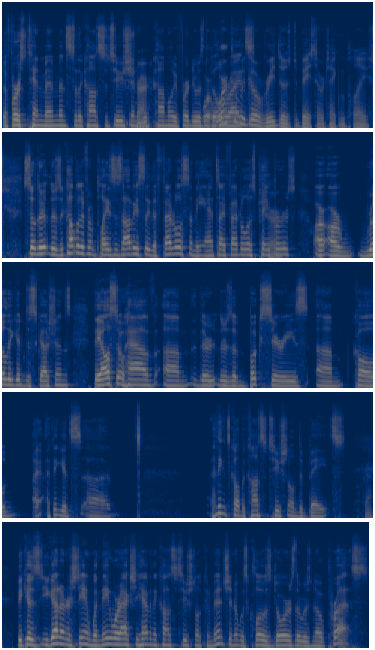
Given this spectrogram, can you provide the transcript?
the first 10 amendments to the constitution Sure. commonly referred to as Where, the bill where of can we go read those debates that were taking place? so there, there's a couple different places obviously the federalist and the anti-federalist Sure. papers are, are really good discussions they also have um, there, there's a book series um, called I, I think it's uh, I think it's called the Constitutional Debates. Okay. Because you got to understand, when they were actually having the Constitutional Convention, it was closed doors. There was no press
